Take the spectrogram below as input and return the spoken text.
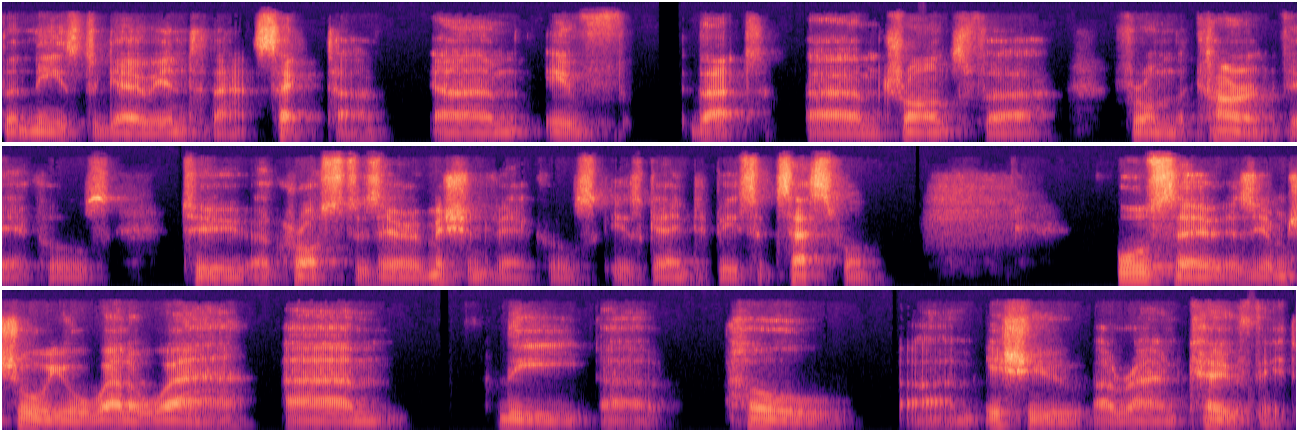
that needs to go into that sector um, if that um, transfer from the current vehicles to across to zero emission vehicles is going to be successful. Also, as I'm sure you're well aware, um, the uh, whole um, issue around COVID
